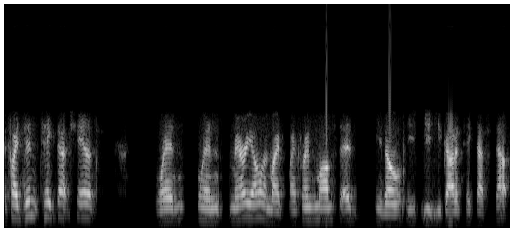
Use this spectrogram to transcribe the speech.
if I didn't take that chance when when Mary Ellen, my my friend's mom said, you know, you you, you got to take that step.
